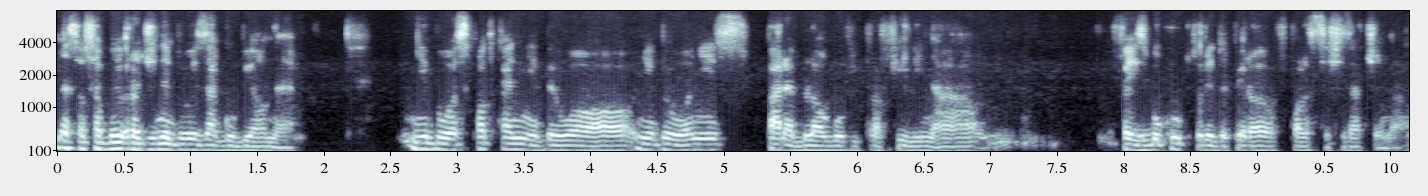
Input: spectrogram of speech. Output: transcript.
Nas osoby, rodziny były zagubione. Nie było spotkań, nie było, nie było nic, parę blogów i profili na Facebooku, który dopiero w Polsce się zaczynał.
